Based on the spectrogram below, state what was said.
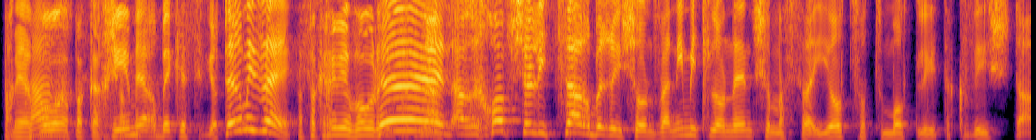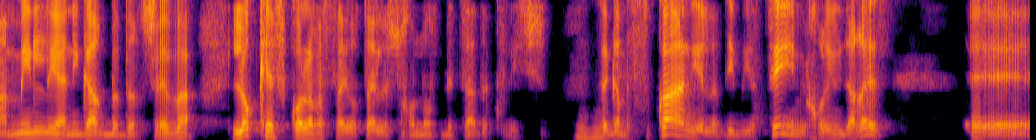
פקח שווה הרבה כסף. יותר מזה! הפקחים יבואו כן, הרחוב שלי צר בראשון, ואני מתלונן שמשאיות סותמות לי את הכביש, תאמין לי, אני גר בבאר שבע, לא כיף כל המשאיות האלה שכונות בצד הכביש. זה גם מסוכן, ילדים יוצאים, יכולים להידרס. אה,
